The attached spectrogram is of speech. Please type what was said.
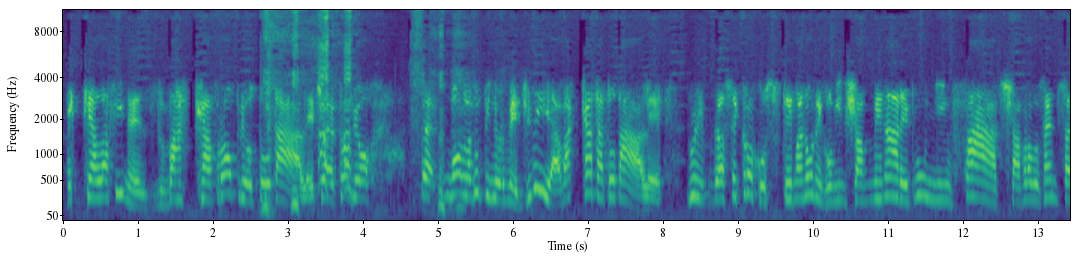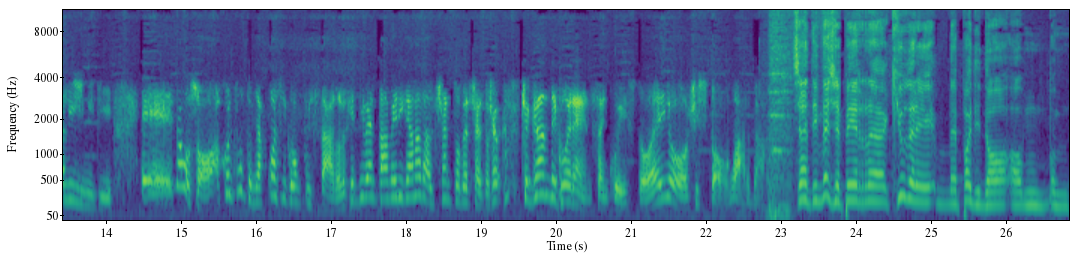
è che alla fine svacca proprio totale, cioè proprio Beh, molla tutti gli ormeggi, via, vaccata totale. Lui, Russell Crowe con ste manone comincia a menare pugni in faccia, proprio senza limiti. E non lo so, a quel punto mi ha quasi conquistato perché diventa americanata al 100%. C'è, c'è grande coerenza in questo e io ci sto, guarda. Senti, invece per chiudere, beh, poi ti do um, um,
